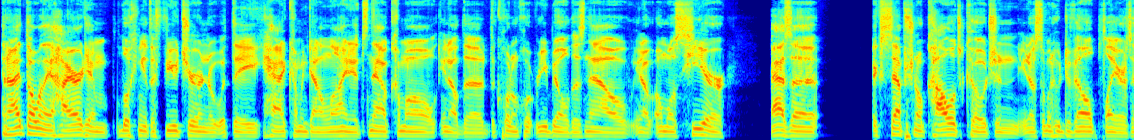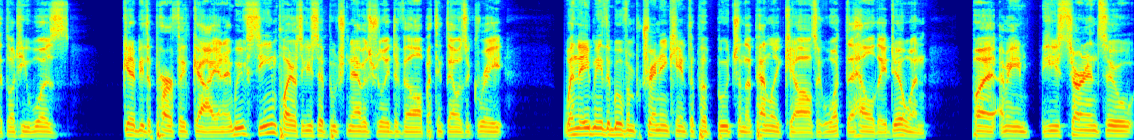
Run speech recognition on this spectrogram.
And I thought when they hired him, looking at the future and what they had coming down the line, it's now come all, you know, the the quote unquote rebuild is now, you know, almost here as a exceptional college coach and, you know, someone who developed players. I thought he was going to be the perfect guy. And we've seen players, like you said, Buchnevich really develop. I think that was a great, when they made the move in training camp to put Booch on the penalty kill, I was like, what the hell are they doing? But I mean, he's turned into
